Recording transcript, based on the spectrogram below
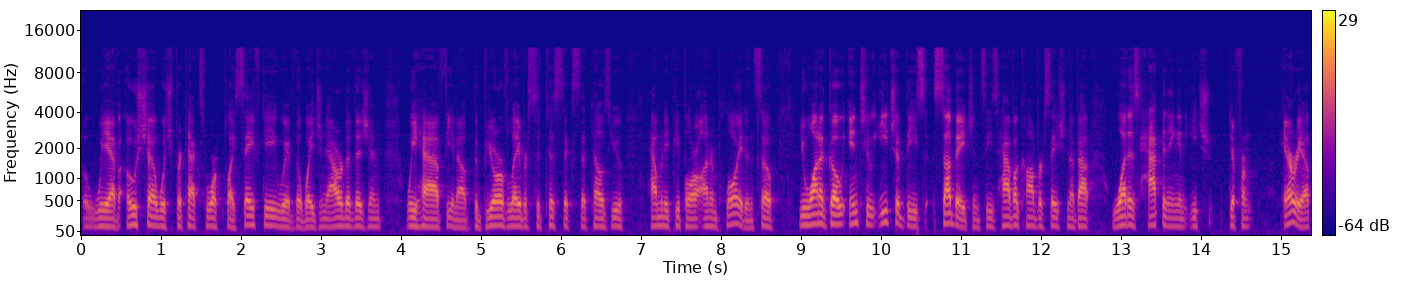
we have OSHA, which protects workplace safety. We have the Wage and Hour Division. We have, you know, the Bureau of Labor Statistics that tells you how many people are unemployed. And so you want to go into each of these sub agencies, have a conversation about what is happening in each different area.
